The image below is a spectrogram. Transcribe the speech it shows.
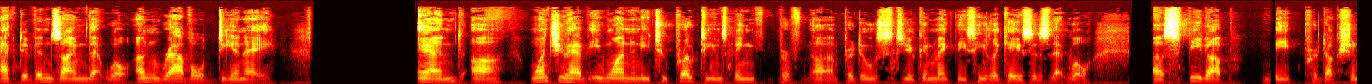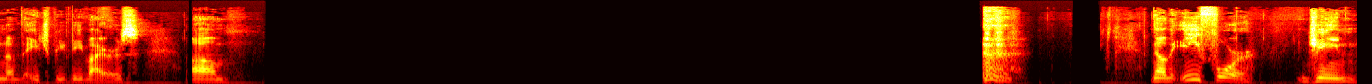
active enzyme that will unravel DNA. And uh, once you have E1 and E2 proteins being uh, produced, you can make these helicases that will uh, speed up the production of the HPV virus. Um, now the E4 gene,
